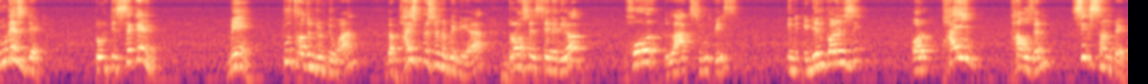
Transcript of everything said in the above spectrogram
today's date 22nd May 2021 the Vice President of India draws a salary of 4 lakhs rupees in Indian currency or six hundred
